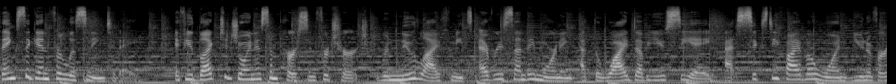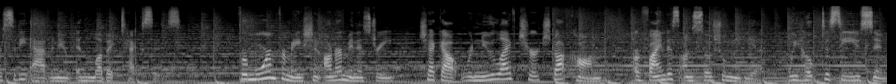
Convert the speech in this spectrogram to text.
Thanks again for listening today. If you'd like to join us in person for church, Renew Life meets every Sunday morning at the YWCA at 6501 University Avenue in Lubbock, Texas. For more information on our ministry, check out renewlifechurch.com or find us on social media. We hope to see you soon.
